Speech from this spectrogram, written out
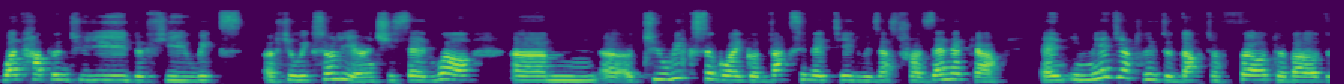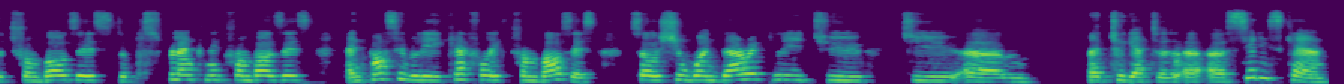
"What happened to you the few weeks a few weeks earlier?" And she said, "Well, um, uh, two weeks ago I got vaccinated with AstraZeneca, and immediately the doctor thought about the thrombosis, the splanchnic thrombosis, and possibly Catholic thrombosis. So she went directly to, to, um, uh, to get a, a, a, CT scan.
